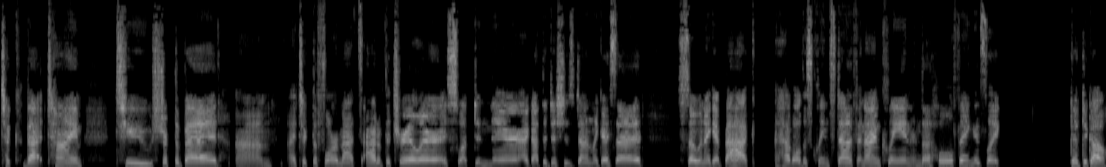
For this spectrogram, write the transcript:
took that time to strip the bed. Um, I took the floor mats out of the trailer. I swept in there. I got the dishes done, like I said. So when I get back, I have all this clean stuff and I'm clean, and the whole thing is like good to go.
